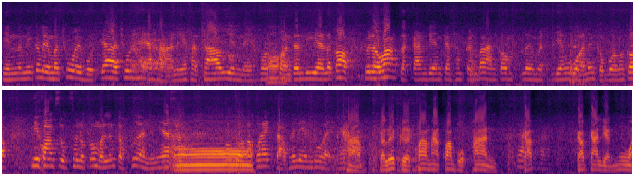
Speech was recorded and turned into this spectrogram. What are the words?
เห็นอันนี้ก็เลยมาช่วยบดหญ้าช่วยให้อาหารเนี่ยค่ะ เช้าเย็นเนี่ยเพราะอ๋อก่อนจะเรียนแล้วก็เวลาว่างจากการเรียนการทำการบ้านก็เลยมาเลี้ยงวัวเล่นกับวัวมันก็มีความสุขสนุกก็เหมือนเล่นกับเพื่อนอย่างเงี้ยอ๋ค่ะอเพราะวัวเขาก็ให้จับให้เล่นด้วยอย่างเงี้ยครับก็เลยเกิดความหักความผูกพันใช่กับค่ะกับการเลี้ยงงัว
